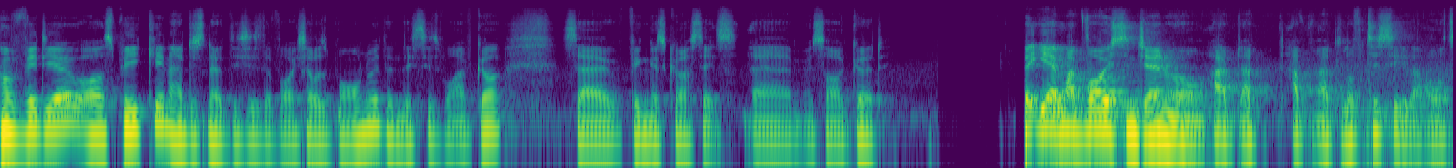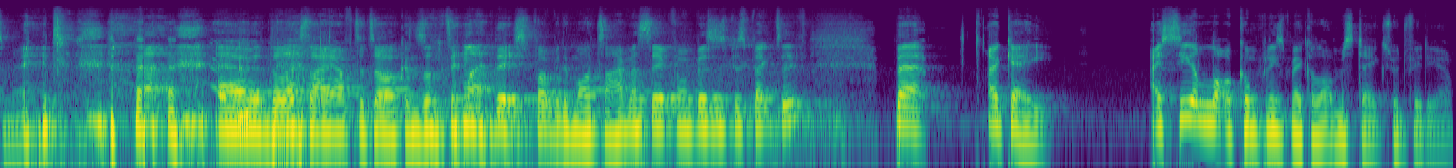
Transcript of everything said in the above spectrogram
or video or speaking. I just know this is the voice I was born with, and this is what I've got. So fingers crossed, it's um, it's all good. But yeah, my voice in general, I'd, I'd, I'd love to see that automated. um, the less I have to talk on something like this, probably the more time I save from a business perspective. But okay, I see a lot of companies make a lot of mistakes with video.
